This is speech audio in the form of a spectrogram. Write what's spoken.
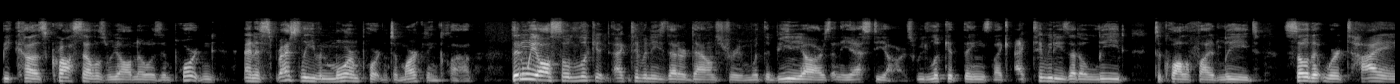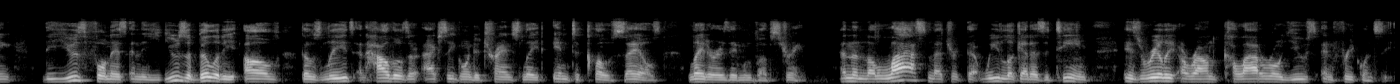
because cross sell, as we all know, is important and especially even more important to Marketing Cloud. Then we also look at activities that are downstream with the BDRs and the SDRs. We look at things like activities that'll lead to qualified leads so that we're tying the usefulness and the usability of those leads and how those are actually going to translate into closed sales later as they move upstream. And then the last metric that we look at as a team is really around collateral use and frequency.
